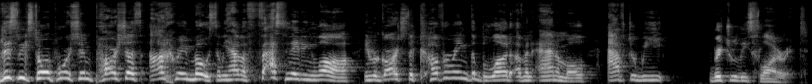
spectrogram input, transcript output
This week's Torah portion, Parshas Achrei Mos, and we have a fascinating law in regards to covering the blood of an animal after we ritually slaughter it.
